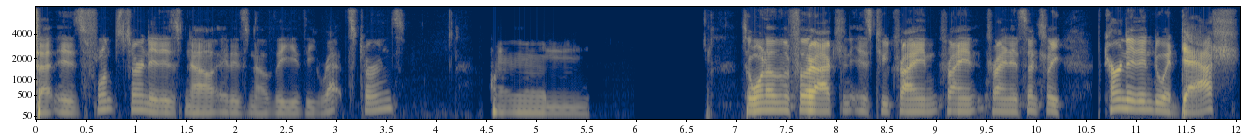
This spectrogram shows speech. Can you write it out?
that is flimp's turn. It is now it is now the the rat's turns. Um so one of them for their action is to try and try and try and essentially turn it into a dash.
